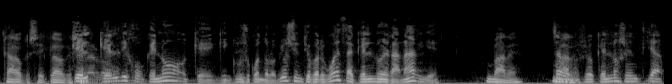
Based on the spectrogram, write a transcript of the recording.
Claro que sí, claro que, Que, sí. él, que él dijo que no, que, que incluso cuando lo vio sintió vergüenza, que él no era nadie. Vale. Refiero Que él no sentía...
